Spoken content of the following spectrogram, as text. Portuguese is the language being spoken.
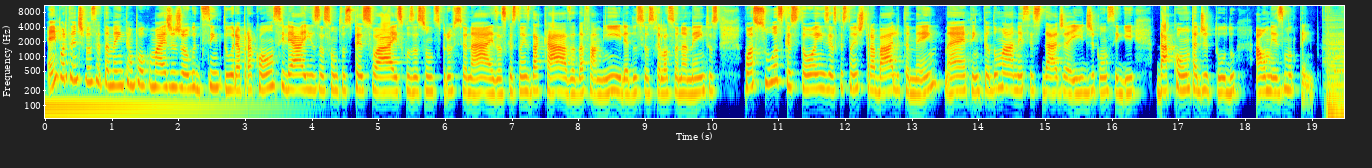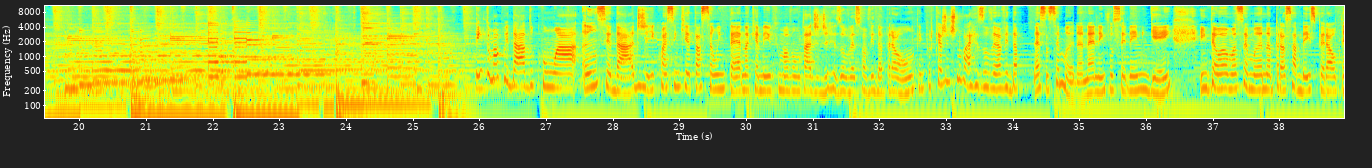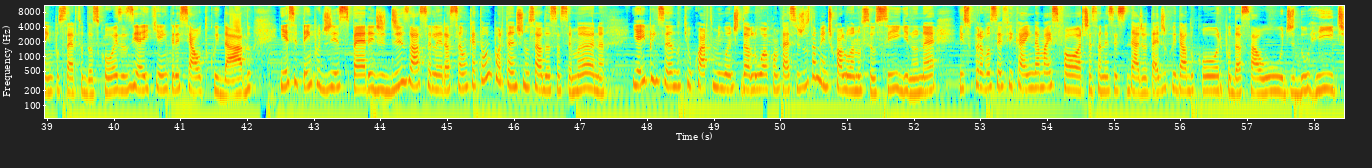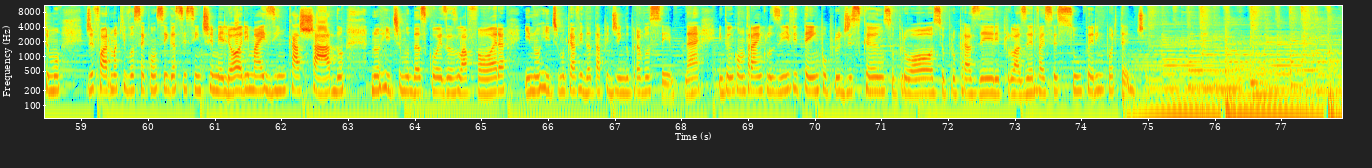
É importante você também ter um pouco mais de jogo de cintura para conciliar os assuntos pessoais com os assuntos profissionais, as questões da casa, da família, dos seus relacionamentos, com as suas questões e as questões de trabalho também, né? Tem toda uma necessidade aí de conseguir dar conta de tudo ao mesmo tempo. Tomar cuidado com a ansiedade e com essa inquietação interna que é meio que uma vontade de resolver sua vida para ontem, porque a gente não vai resolver a vida dessa semana, né? Nem você nem ninguém. Então é uma semana para saber esperar o tempo certo das coisas e aí que entra esse autocuidado e esse tempo de espera e de desaceleração que é tão importante no céu dessa semana e aí, pensando que o quarto minguante da lua acontece justamente com a lua no seu signo, né? Isso para você fica ainda mais forte, essa necessidade até de cuidar do corpo, da saúde, do ritmo, de forma que você consiga se sentir melhor e mais encaixado no ritmo das coisas lá fora e no ritmo que a vida tá pedindo para você, né? Então, encontrar inclusive tempo para o descanso, para o ócio, para o prazer e para o lazer vai ser super importante.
